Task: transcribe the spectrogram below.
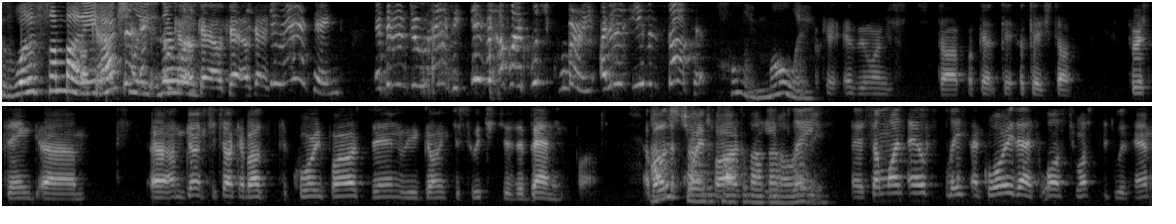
Because what if somebody Okay. actually there okay, was okay, okay, okay. do anything. It didn't do anything. Even if I put quarry, I didn't even stop it. holy moly. Okay, everyone, just stop. Okay, okay, okay, stop. First thing, um, uh, I'm going to talk about the quarry part. Then we're going to switch to the banning part. I was the trying to part, talk about he that placed- already. uh, someone else placed a quarry that was trusted with him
